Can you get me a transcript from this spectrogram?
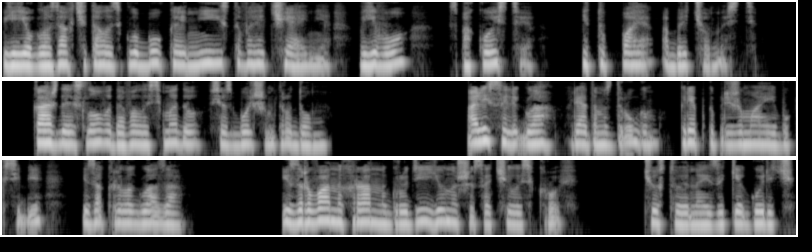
в ее глазах читалось глубокое неистовое отчаяние, в его — спокойствие и тупая обреченность. Каждое слово давалось Мэду все с большим трудом. Алиса легла рядом с другом, крепко прижимая его к себе, и закрыла глаза. Из рваных ран на груди юноши сочилась кровь. Чувствуя на языке горечь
